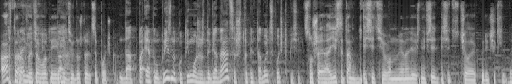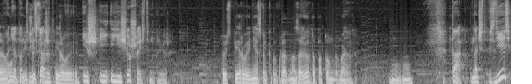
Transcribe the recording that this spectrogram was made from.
авторов, это вот и да. имеется в виду, что это цепочка. Да, по этому признаку ты можешь догадаться, что перед тобой цепочка писем. Слушай, а если там 10, он, я надеюсь, не все 10 человек перечислит, да? Ну, нет, он тебе скажет Первые, и, и, и еще шесть, например. то есть первые несколько назовет, а потом добавит. Мгм. Так, значит, здесь,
